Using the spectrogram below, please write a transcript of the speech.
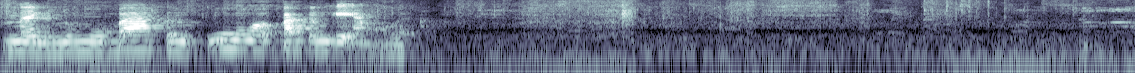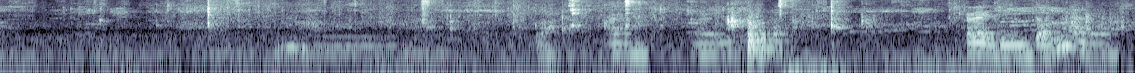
Hôm này là mua 3 cân cua, 3 cân ghẹ mọi người. Rồi, đấy. Cái này chỉ dẫn này. Dạ.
